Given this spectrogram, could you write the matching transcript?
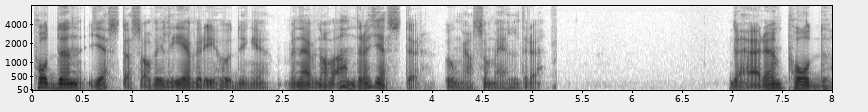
Podden gästas av elever i Huddinge men även av andra gäster, unga som äldre. Det här är en podd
